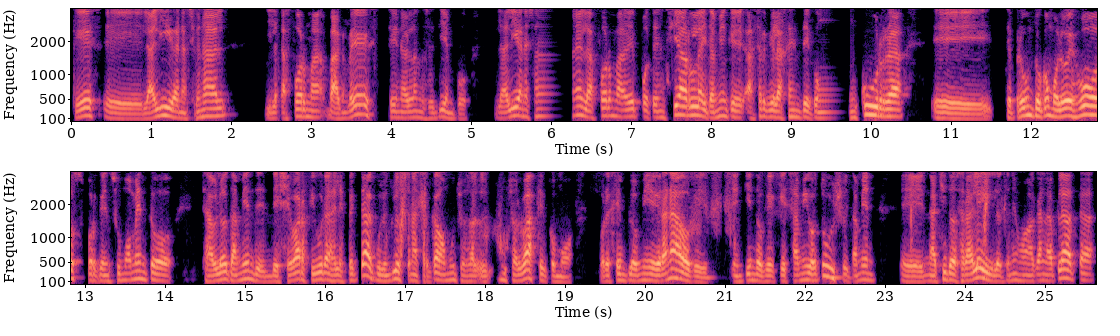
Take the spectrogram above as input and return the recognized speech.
que es eh, la Liga Nacional y la forma, va, en realidad se viene hablando hace tiempo, la Liga Nacional, la forma de potenciarla y también que hacer que la gente concurra eh, te pregunto cómo lo ves vos, porque en su momento se habló también de, llevar figuras del espectáculo, incluso se han acercado muchos al, mucho al básquet, como por ejemplo Miguel Granado, que entiendo que, es amigo tuyo, y también eh, Nachito Saralegui, lo tenemos acá en La Plata.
